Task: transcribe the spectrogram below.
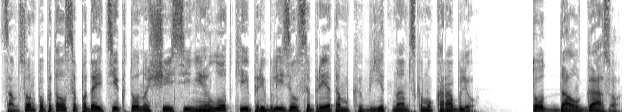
Самсон попытался подойти к тонущей синей лодке и приблизился при этом к вьетнамскому кораблю. Тот дал газу.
